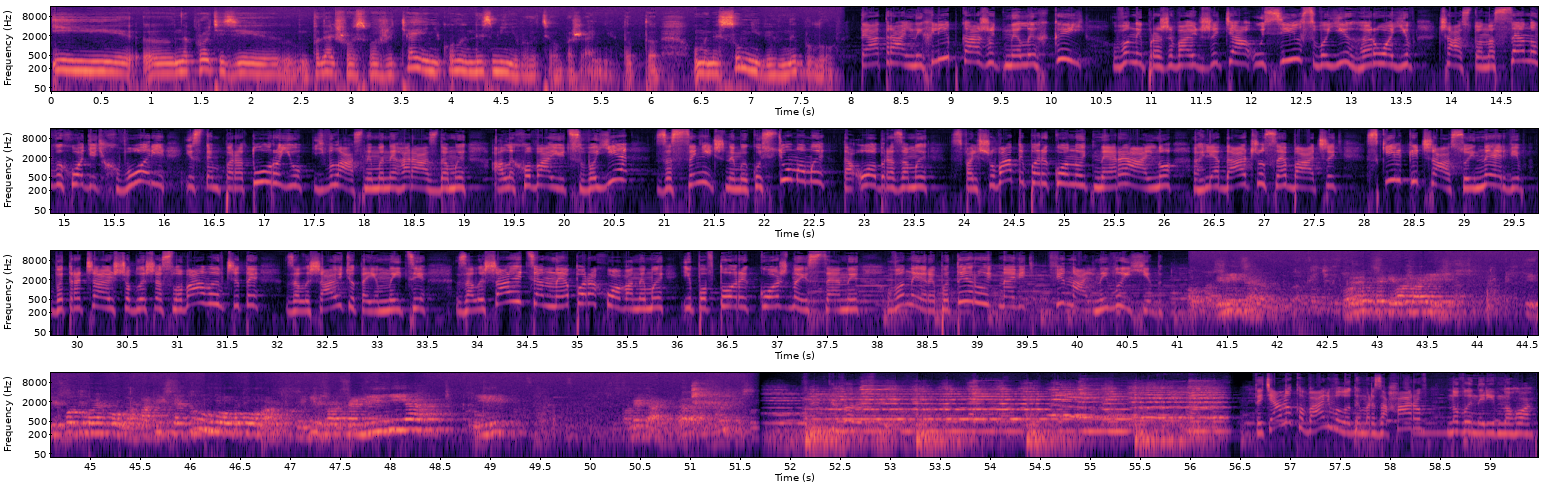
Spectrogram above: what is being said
І е, на протязі подальшого свого життя я ніколи не змінювала цього бажання. Тобто у мене сумнівів не було. Театральний хліб, кажуть, нелегкий. Вони проживають життя усіх своїх героїв. Часто на сцену виходять хворі із температурою й власними негараздами, але ховають своє за сценічними костюмами та образами. Сфальшувати переконують нереально. Глядач усе бачить. Скільки часу й нервів витрачають, щоб лише слова вивчити, залишають у таємниці. Залишаються непорахованими і повтори кожної сцени. Вони репетирують навіть фінальний вихід. Дивіться, творився Іван річ. І пішло друге коло. А після другого кола тоді ж оця лінія і пам'ятаєте, так? Тетяна Коваль, Володимир Захаров. Новини Рівного.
